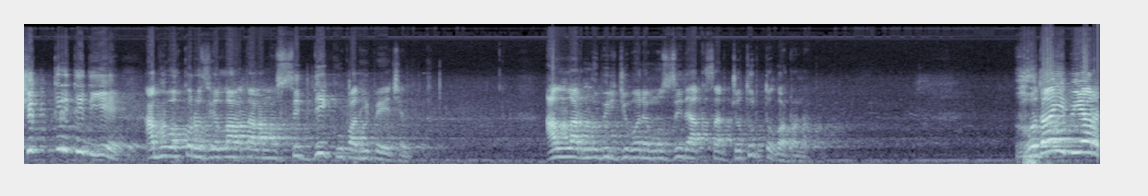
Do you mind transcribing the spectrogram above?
স্বীকৃতি দিয়ে আবু বকর রাজিয়াল্লাহ তালাম সিদ্দিক উপাধি পেয়েছেন। আল্লাহর নবীর জীবনে মসজিদে আকসার চতুর্থ ঘটনা। হোদাই বিয়ার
